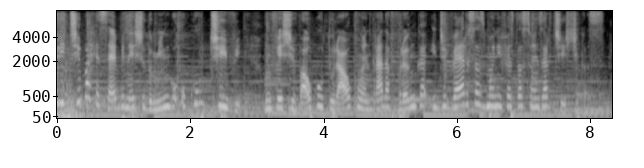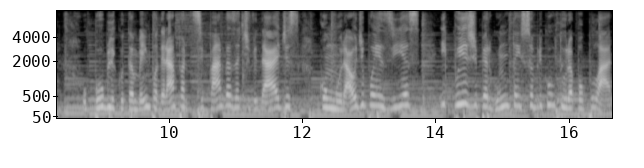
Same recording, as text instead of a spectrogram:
Curitiba recebe neste domingo o Cultive, um festival cultural com entrada franca e diversas manifestações artísticas. O público também poderá participar das atividades com mural de poesias e quiz de perguntas sobre cultura popular.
